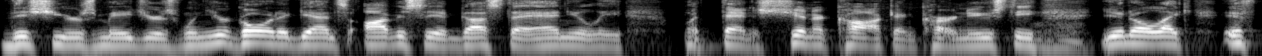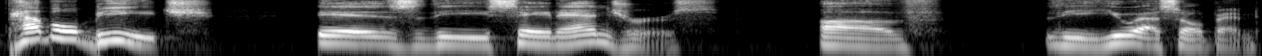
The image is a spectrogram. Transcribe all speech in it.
this year's majors, when you're going against obviously Augusta annually, but then Shinnecock and Carnoustie, mm-hmm. you know, like if Pebble Beach is the St. Andrews of the U.S. Open,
